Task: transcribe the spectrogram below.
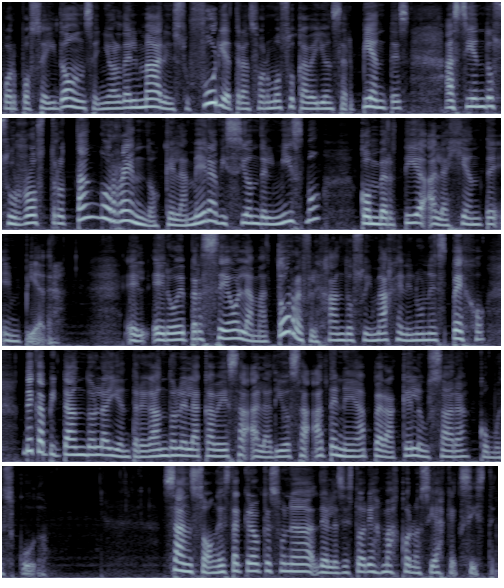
por Poseidón, señor del mar, en su furia transformó su cabello en serpientes, haciendo su rostro tan horrendo que la mera visión del mismo convertía a la gente en piedra. El héroe Perseo la mató reflejando su imagen en un espejo, decapitándola y entregándole la cabeza a la diosa Atenea para que la usara como escudo. Sansón, esta creo que es una de las historias más conocidas que existen.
